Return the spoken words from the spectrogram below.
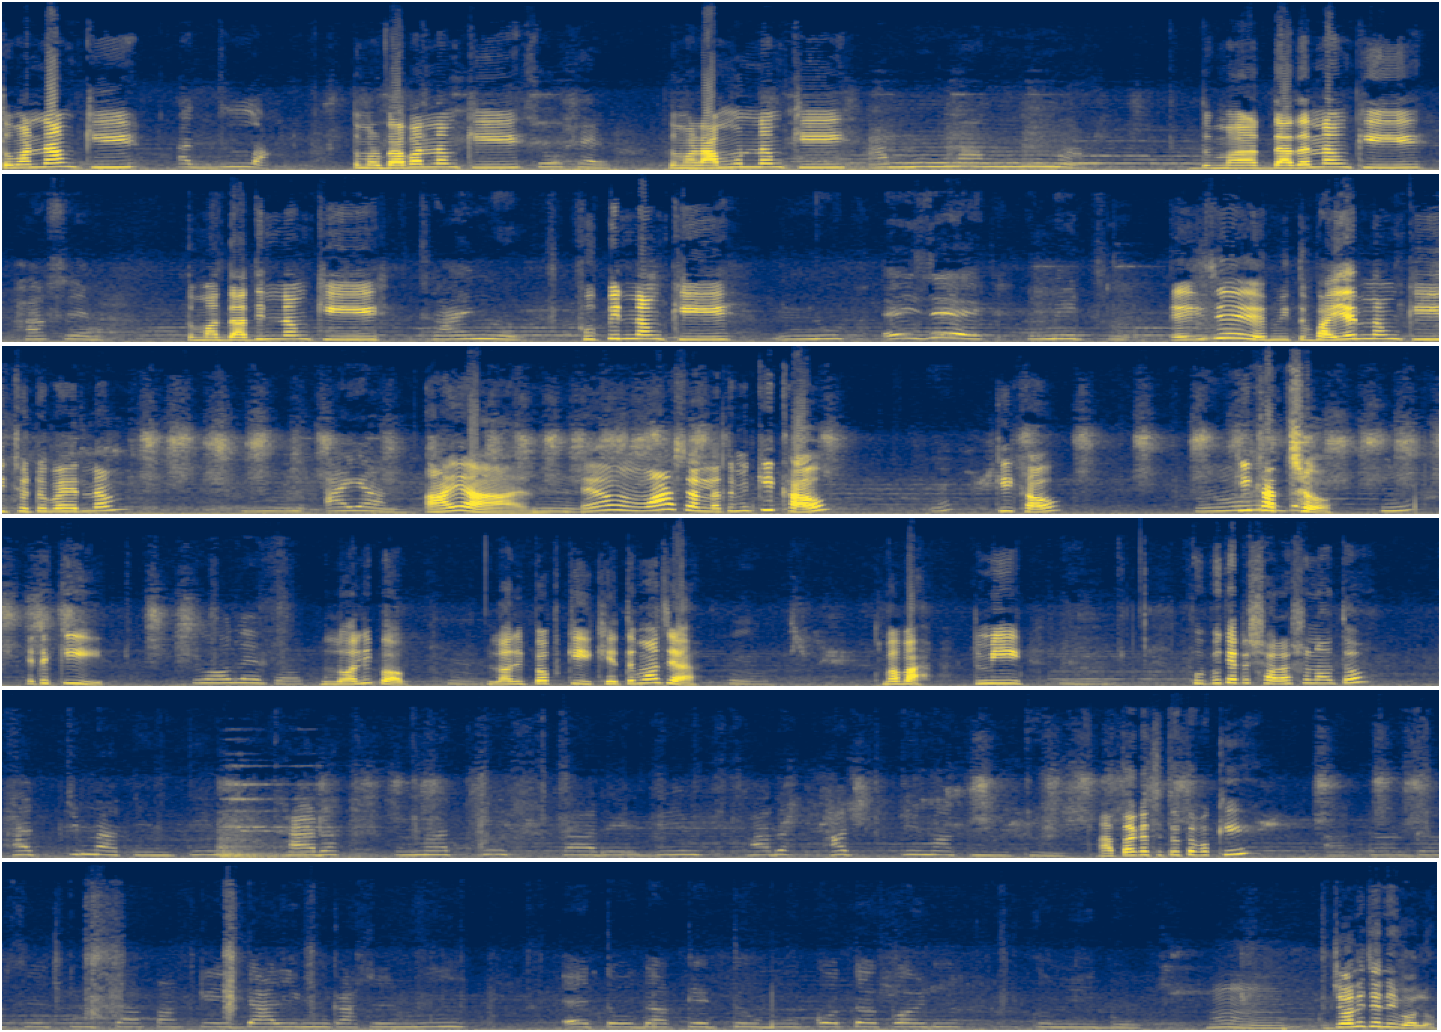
তোমার নাম কি? আব্দুল্লাহ। তোমার বাবার নাম কি? সোহেল। তোমার আম্মুর নাম কি? আম্মুর নাম তোমার দাদার নাম কি? তোমার দাদির নাম কি? ফুপির নাম কি? এই যে মিতু। এই যে মিতু ভাইয়ের নাম কি? ছোট ভাইয়ের নাম? আয়ান। আয়ান। মাশাল্লাহ তুমি কি খাও? হ্যাঁ? কি খাও? কি খাচ্ছ? এটা কি? ললিপপ ললিপপ কি? খেতে মজা? বাবা তুমি। ফুপিকে একটা সরা শোনাও তো। হাতি মাতিন তিন সারা মাতি সারে দিন সারা হাতি মাতিন তিন আতা গাছে তো পাখি? আতা গাছে তুতা পাখি ডালিম গাছে নুন এত ডাকে তবু কথা করি কমিব হুম জনি জানি বলো।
